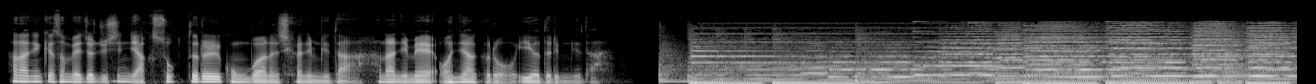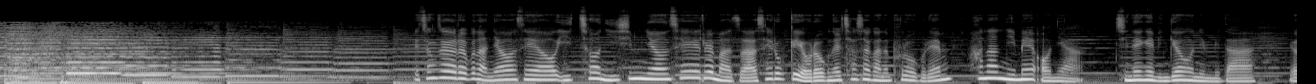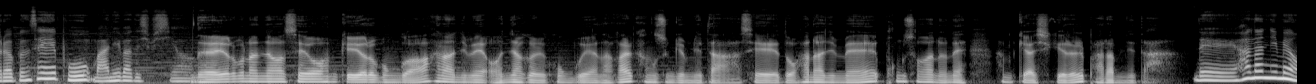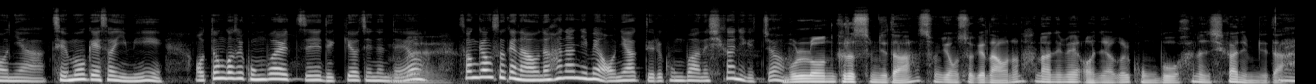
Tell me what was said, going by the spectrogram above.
하나님께서 맺어주신 약속들을 공부하는 시간입니다. 하나님의 언약으로 이어드립니다. 청자 여러분 안녕하세요. 2020년 새해를 맞아 새롭게 여러분을 찾아가는 프로그램 하나님의 언약 진행의 민경은입니다. 여러분 새해 복 많이 받으십시오. 네, 여러분 안녕하세요. 함께 여러분과 하나님의 언약을 공부해 나갈 강순규입니다. 새해에도 하나님의 풍성한 은혜 함께 하시기를 바랍니다. 네, 하나님의 언약 제목에서 이미 어떤 것을 공부할지 느껴지는데요. 네. 성경 속에 나오는 하나님의 언약들을 공부하는 시간이겠죠? 물론 그렇습니다. 성경 속에 나오는 하나님의 언약을 공부하는 시간입니다. 네.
